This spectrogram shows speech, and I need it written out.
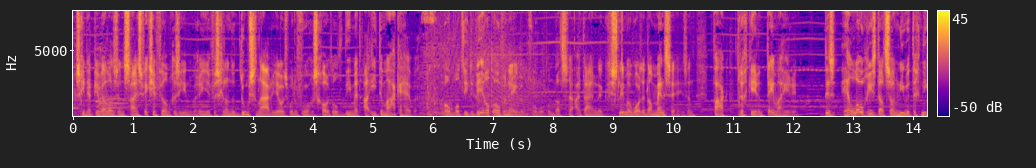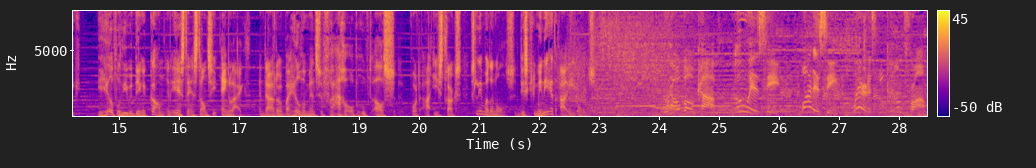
Misschien heb je wel eens een science fiction film gezien waarin je verschillende doemscenario's worden voorgeschoteld die met AI te maken hebben. Robots die de wereld overnemen bijvoorbeeld, omdat ze uiteindelijk slimmer worden dan mensen, is een vaak terugkerend thema hierin. Het is heel logisch dat zo'n nieuwe techniek die heel veel nieuwe dingen kan, in eerste instantie eng lijkt. En daardoor bij heel veel mensen vragen oproept als wordt AI straks slimmer dan ons? Discrimineert AI ons? Robocop. Who is he? What is he? Where does he come from?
